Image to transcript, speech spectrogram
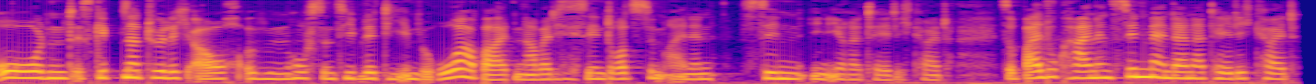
Und es gibt natürlich auch ähm, Hochsensible, die im Büro arbeiten, aber sie sehen trotzdem einen Sinn in ihrer Tätigkeit. Sobald du keinen Sinn mehr in deiner Tätigkeit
